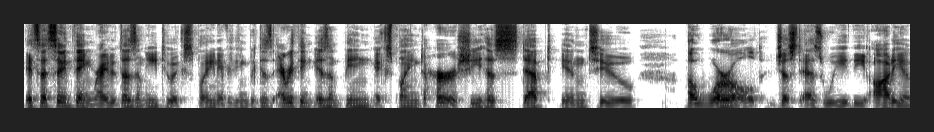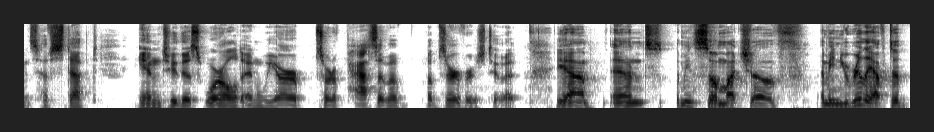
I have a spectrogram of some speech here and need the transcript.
it's the same thing right? It doesn't need to explain everything because everything isn't being explained to her. She has stepped into a world just as we the audience have stepped into this world and we are sort of passive ob- observers to it Yeah, and I mean, so much of I mean, you really have to,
